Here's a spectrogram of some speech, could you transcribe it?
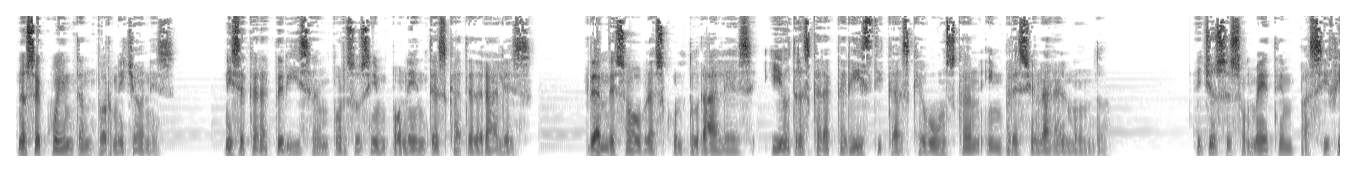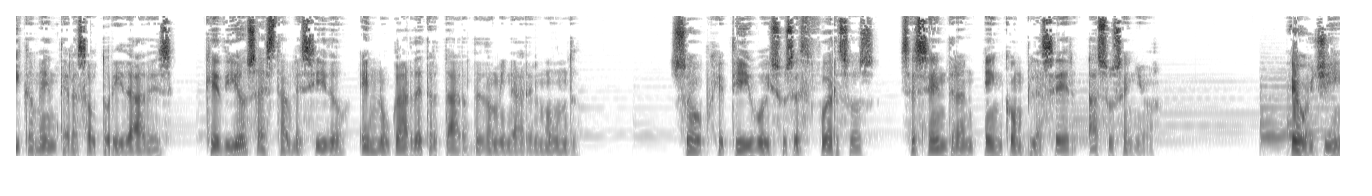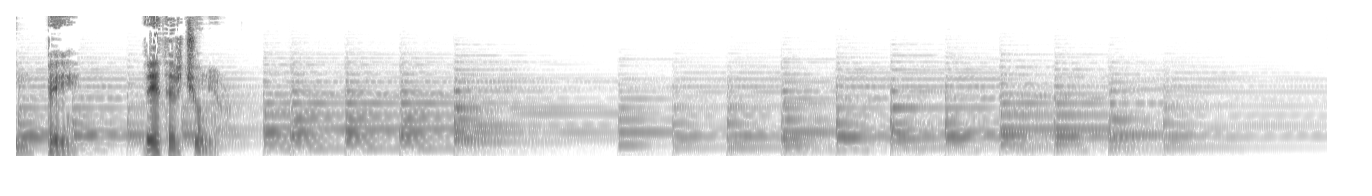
No se cuentan por millones, ni se caracterizan por sus imponentes catedrales, grandes obras culturales y otras características que buscan impresionar al mundo. Ellos se someten pacíficamente a las autoridades que Dios ha establecido en lugar de tratar de dominar el mundo. Su objetivo y sus esfuerzos se centran en complacer a su Señor. Eugene P. Vedder Jr.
